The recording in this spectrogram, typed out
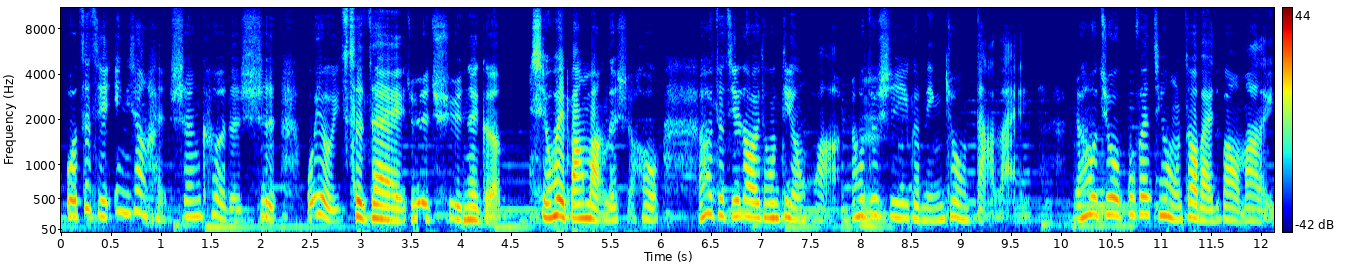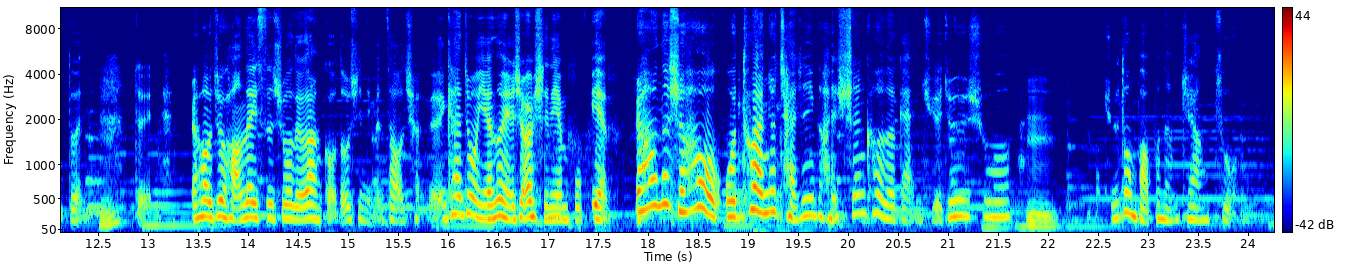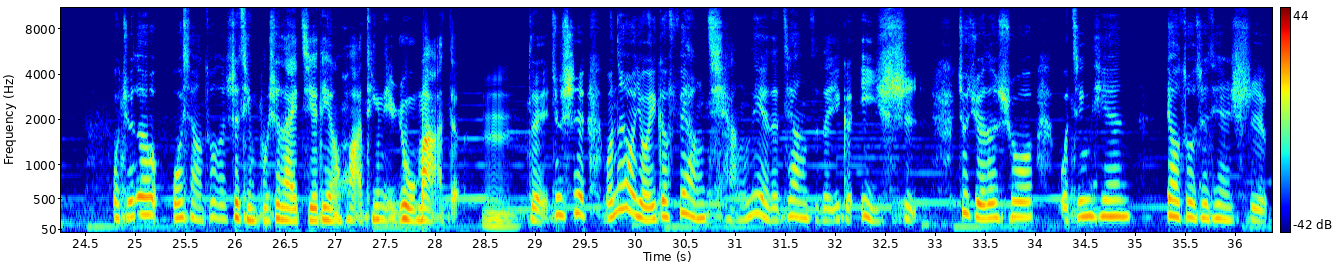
我自己印象很深刻的是，我有一次在就是去那个协会帮忙的时候，然后就接到一通电话，然后就是一个民众打来，嗯、然后就不分青红皂白就把我骂了一顿。嗯，对，然后就好像类似说流浪狗都是你们造成的，你看这种言论也是二十年不变。嗯、然后那时候我突然就产生一个很深刻的感觉，就是说，嗯，我觉得动保不能这样做。我觉得我想做的事情不是来接电话听你辱骂的，嗯，对，就是我那时候有一个非常强烈的这样子的一个意识，就觉得说我今天要做这件事，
